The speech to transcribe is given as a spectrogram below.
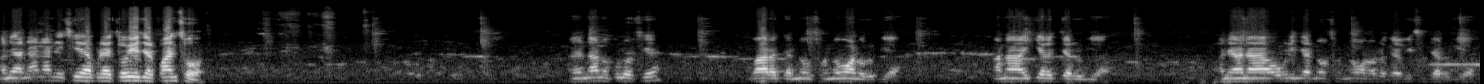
અને આ નાનાની છે આપણે ચોવીસ હજાર પાંચસો અને નાનો કુલર છે બાર હજાર નવસો નવ્વાણું રૂપિયા આના અગિયાર હજાર રૂપિયા અને આના ઓગણીસ હજાર નવસો નવ્વાણું રૂપિયા વીસ હજાર રૂપિયા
